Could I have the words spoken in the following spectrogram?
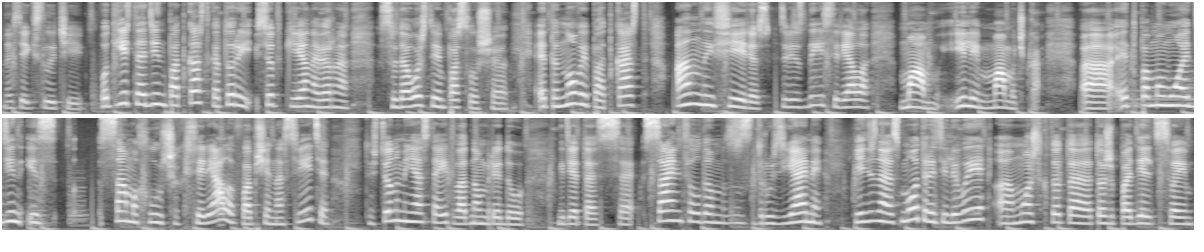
на всякий случай. Вот есть один подкаст, который все-таки я, наверное, с удовольствием послушаю. Это новый подкаст Анны Феррис, звезды сериала «Мам» или «Мамочка». А, это, по-моему, один из самых лучших сериалов вообще на свете. То есть он у меня стоит в одном ряду где-то с Сайнфилдом, с друзьями. Я не знаю, смотрите ли вы, а, может кто-то тоже поделится своим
